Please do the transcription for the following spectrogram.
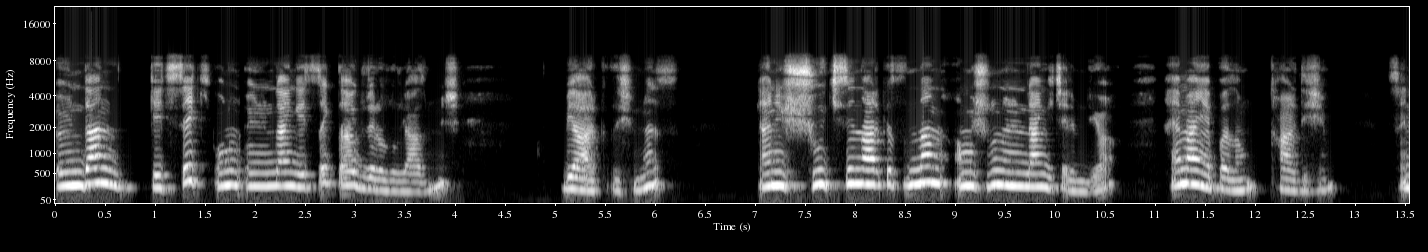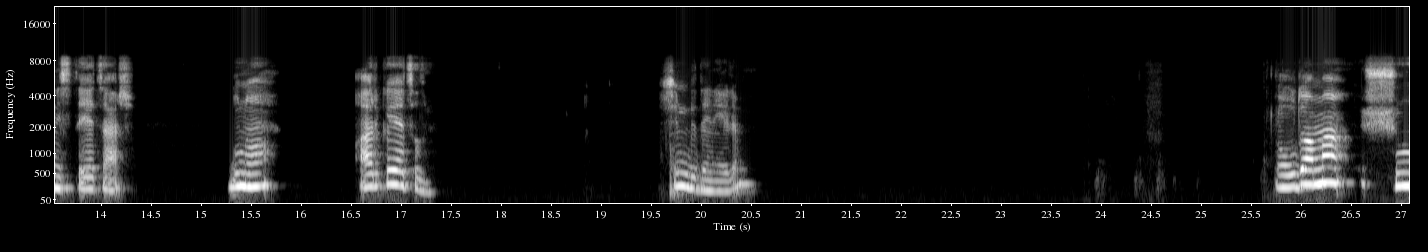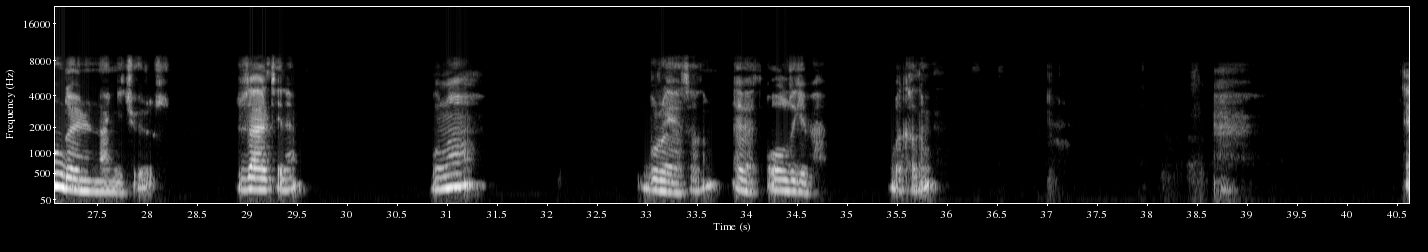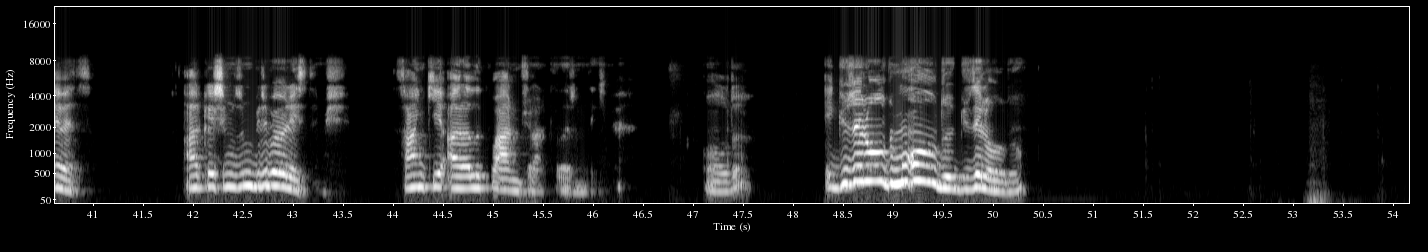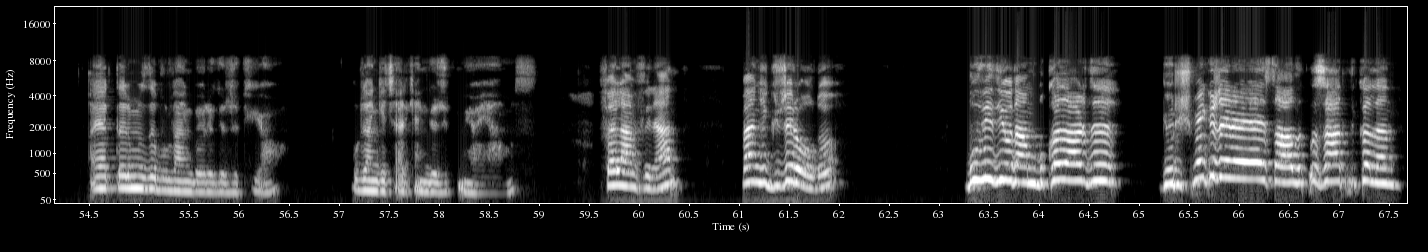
önden geçsek onun önünden geçsek daha güzel olur yazmış bir arkadaşımız. Yani şu ikisinin arkasından ama şunun önünden geçelim diyor. Hemen yapalım kardeşim. Sen iste yeter. Bunu arkaya atalım. Şimdi deneyelim. Oldu ama şunun da önünden geçiyoruz. Düzeltelim. Bunu buraya atalım. Evet oldu gibi. Bakalım. Evet. Arkadaşımızın biri böyle istemiş. Sanki aralık varmış arkalarında gibi. Oldu. E güzel oldu mu? Oldu. Güzel oldu. Ayaklarımız da buradan böyle gözüküyor. Buradan geçerken gözükmüyor ayağımız. Falan filan. Bence güzel oldu. Bu videodan bu kadardı. Görüşmek üzere. Sağlıklı saatli kalın.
